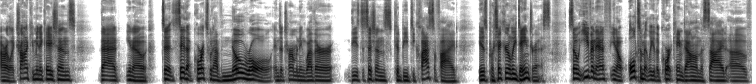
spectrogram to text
our electronic communications, that, you know, to say that courts would have no role in determining whether these decisions could be declassified is particularly dangerous. So even if, you know, ultimately the court came down on the side of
